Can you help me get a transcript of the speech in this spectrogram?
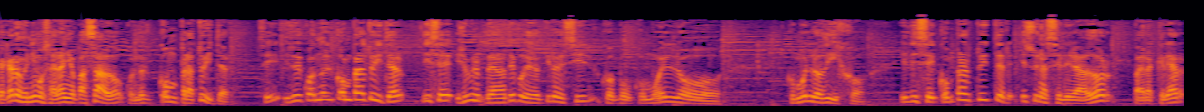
y acá nos venimos al año pasado, cuando él compra Twitter. ¿sí? Y cuando él compra Twitter, dice, y yo me anoté porque lo quiero decir como, como, él lo, como él lo dijo. Él dice, comprar Twitter es un acelerador para crear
